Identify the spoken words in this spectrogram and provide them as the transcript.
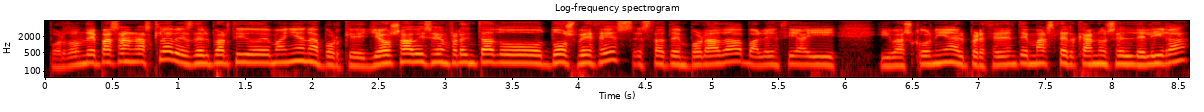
¿Por dónde pasan las claves del partido de mañana? Porque ya os habéis enfrentado dos veces esta temporada, Valencia y Vasconia. El precedente más cercano es el de Liga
